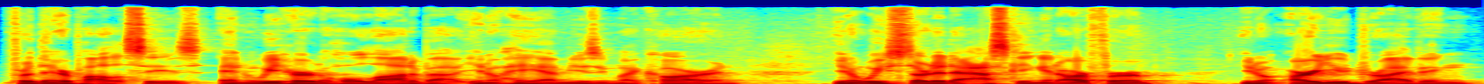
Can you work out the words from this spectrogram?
for their policies. And we heard a whole lot about you know hey i'm using my car. And you know we started asking at our firm you know are you driving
